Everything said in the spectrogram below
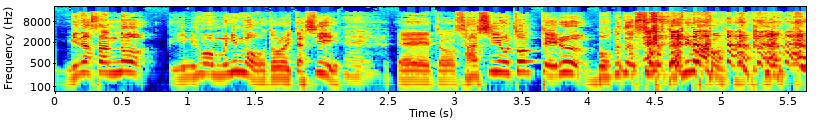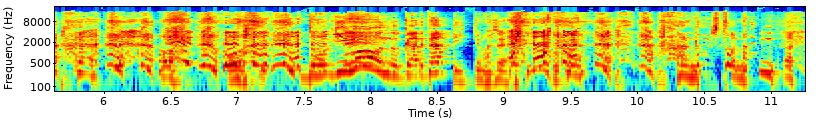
皆さんのユニフォームにも驚いたし、はい。えー、と写真を撮っている僕の姿にも おお度肝を抜かれたって言ってましたね あの人なんだって。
